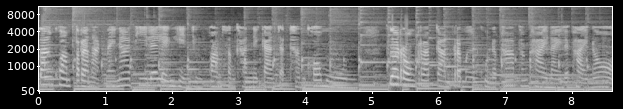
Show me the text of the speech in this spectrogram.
สร้างความตระหนักในหน้าที่และเล็งเห็นถึงความสำคัญในการจัดทำข้อมูล เพื่อรองรับการประเมินคุณภาพทั้งภายในและภายนอก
